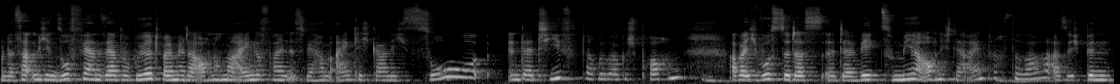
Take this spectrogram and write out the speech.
Und das hat mich insofern sehr berührt, weil mir da auch nochmal eingefallen ist, wir haben eigentlich gar nicht so in der Tiefe darüber gesprochen. Mhm. Aber ich wusste, dass äh, der Weg zu mir auch nicht der einfachste war. Also ich bin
